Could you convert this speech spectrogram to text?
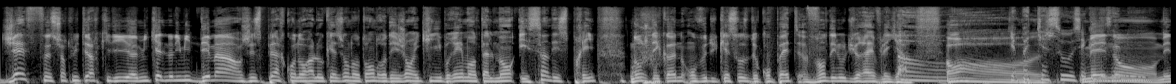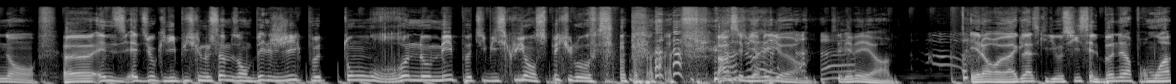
Jeff sur Twitter qui dit euh, Mickaël No Limite démarre. J'espère qu'on aura l'occasion d'entendre des gens équilibrés mentalement et sains d'esprit. Je déconne, on veut du cassos de compète. Vendez-nous du rêve, les gars. Oh. Y a pas de cassos, c'est que Mais des non, mais non. Euh, Ezio qui dit puisque nous sommes en Belgique, peut-on renommer Petit Biscuit en spéculoos? Ah, c'est bien meilleur. C'est bien meilleur. Et alors euh, Aglas qui dit aussi c'est le bonheur pour moi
